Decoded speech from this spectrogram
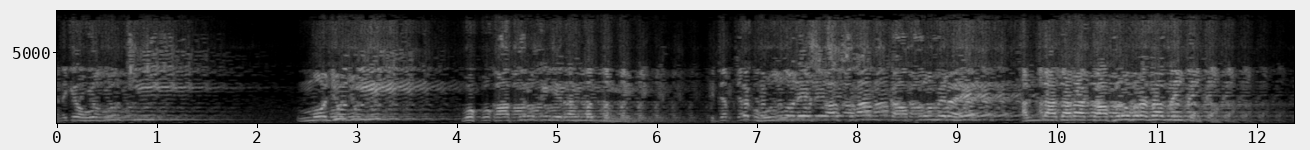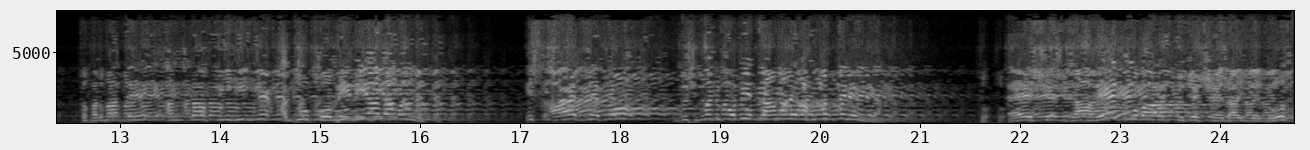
یعنی کہ حضور کی موجودگی وہ کافروں کے لیے رحمت بن گئی کہ جب تک حضور علیہ السلام کافروں میں رہے، اللہ تعالیٰ کافروں پر عذاب نہیں کرتا۔ تو فرماتے ہیں کہ انتا فی کے ادو کو بھی نہیں آگا من میں اس آیت نے تو دشمن کو بھی دامن رحمت میں لے لیا۔ تو ایسے جاوید مبارک، تجھے شہدائی دوست،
